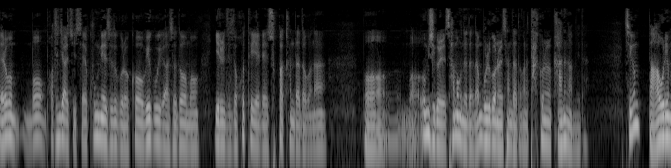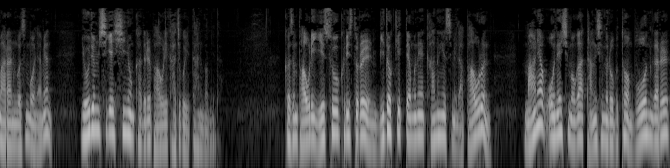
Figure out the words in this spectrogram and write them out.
여러분 뭐 뭐든지 할 수 있어요. 국내에서도 그렇고 외국에 가서도 뭐 예를 들어서 호텔에 숙박한다거나 뭐, 뭐 음식을 사 먹는다거나 물건을 산다거나 다 그건 가능합니다. 지금 바울이 말하는 것은 뭐냐면 요즘식의 신용카드를 바울이 가지고 있다 하는 겁니다. 그것은 바울이 예수 그리스도를 믿었기 때문에 가능했습니다. 바울은 만약 오네시모가 당신으로부터 무언가를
